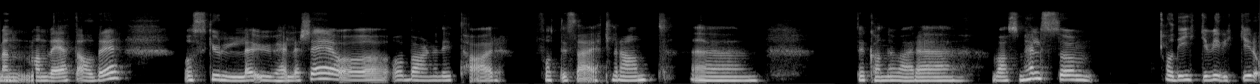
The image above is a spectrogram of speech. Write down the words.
Men Mm. man vet aldri. Og skulle uhellet skje, og, og barnet ditt har fått i seg et eller annet eh, Det kan jo være hva som helst, så, og de ikke virker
